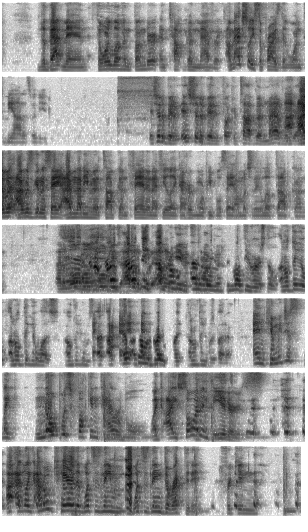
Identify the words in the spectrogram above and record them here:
The Batman, Thor: Love and Thunder, and Top Gun Maverick. I'm actually surprised it won. To be honest with you, It should have been. It should have been fucking Top Gun Maverick. I, I, wa- I was gonna say I'm not even a Top Gun fan, and I feel like I heard more people say how much they love Top Gun. Out of Yeah, all I those don't- movies, I I don't think have Top Gun gave was it to better Top Gun. the multiverse though. I don't think it, I don't think it was. I don't think it was. I, I, I, I thought it was great, but I don't think it was better. And can we just like Nope was fucking terrible. Like I saw it in theaters. I, I like I don't care that what's his name what's his name directed it. Freaking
